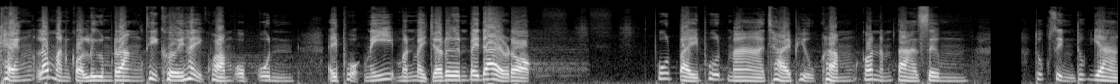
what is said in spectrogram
แข็งแล้วมันก็ลืมรังที่เคยให้ความอบอุ่น ไอ้พวกนี้มันไม่เจริญไปได้หรอก พูดไปพูดมาชายผิวคล้ำก็น้ำตาซึม ทุกสิ่งทุกอย่าง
